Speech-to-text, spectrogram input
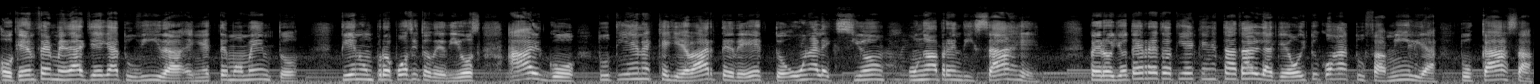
o qué enfermedad llegue a tu vida en este momento, tiene un propósito de Dios. Algo tú tienes que llevarte de esto, una lección, un aprendizaje. Pero yo te reto a ti que en esta tarde que hoy tú cojas tu familia, tu casa,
